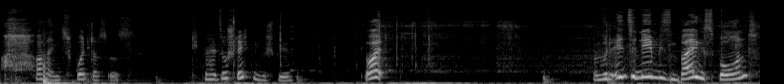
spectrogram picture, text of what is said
Ach, was ein Sweat das ist. Ich bin halt so schlecht in dem Spiel. Leute! Man wird instant neben diesem Ball gespawnt.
